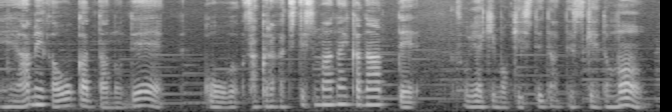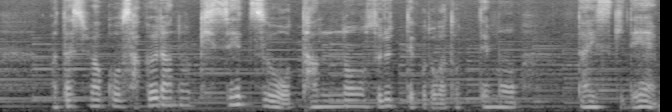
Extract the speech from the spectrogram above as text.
ね、雨が多かったのでこう桜が散ってしまわないかなってそうやきもきしてたんですけれども。私はこう桜の季節を堪能するってことがとっても大好きで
